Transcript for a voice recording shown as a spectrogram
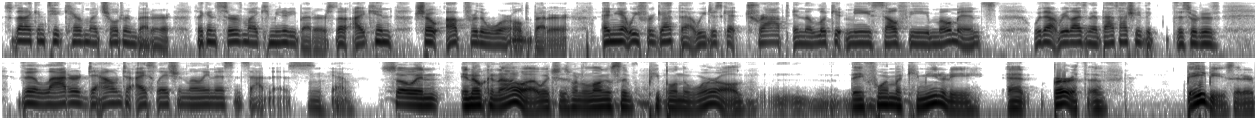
so that I can take care of my children better. So I can serve my community better. So that I can show up for the world better. And yet we forget that. We just get trapped in the look at me selfie moments without realizing that that's actually the, the sort of the ladder down to isolation, loneliness, and sadness. Mm-hmm. Yeah. So in in Okinawa, which is one of the longest lived people in the world, they form a community at birth of babies that are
